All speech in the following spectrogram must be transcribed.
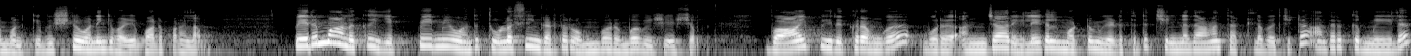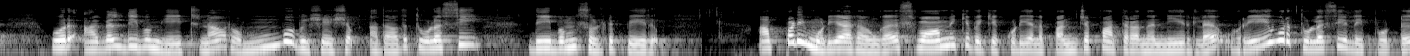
நமக்கு விஷ்ணுவை நீங்கள் வழிபாடு பண்ணலாம். பெருமாளுக்கு எப்பயுமே வந்து துளசிங்கிறது ரொம்ப ரொம்ப விசேஷம். வாய்ப்பு இருக்கிறவங்க ஒரு அஞ்சாறு இலைகள் மட்டும் எடுத்துகிட்டு சின்னதான தட்டில் வச்சுட்டு அதற்கு மேலே ஒரு அகல் தீபம் ஏற்றினா ரொம்ப விசேஷம். அதாவது துளசி தீபம் சொல்லிட்டு பேர். அப்படி முடியாதவங்க சுவாமிக்கு வைக்கக்கூடிய அந்த பஞ்சபாத்திரம் அந்த நீரில் ஒரே ஒரு துளசி இலை போட்டு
